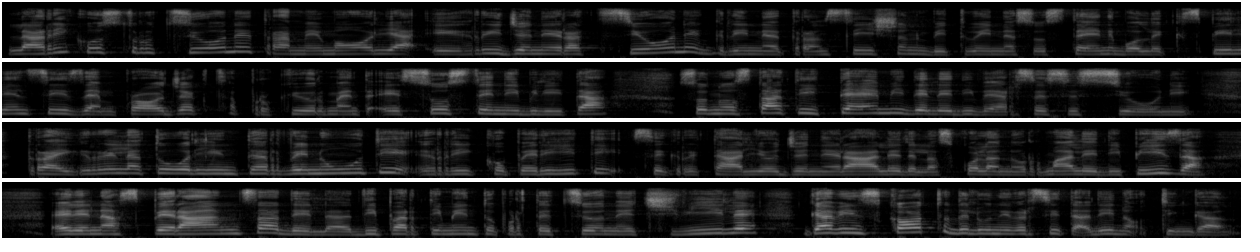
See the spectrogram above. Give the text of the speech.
La ricostruzione tra memoria e rigenerazione, Green Transition Between Sustainable Experiences and Projects, Procurement e Sostenibilità sono stati i temi delle diverse sessioni. Tra i relatori intervenuti Enrico Periti, segretario generale della Scuola Normale di Pisa, Elena Speranza del Dipartimento Protezione Civile, Gavin Scott dell'Università di Nottingham.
